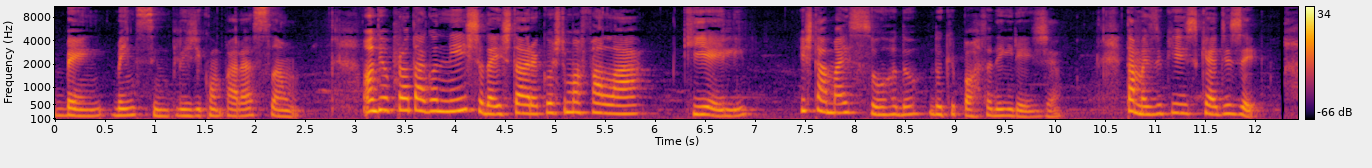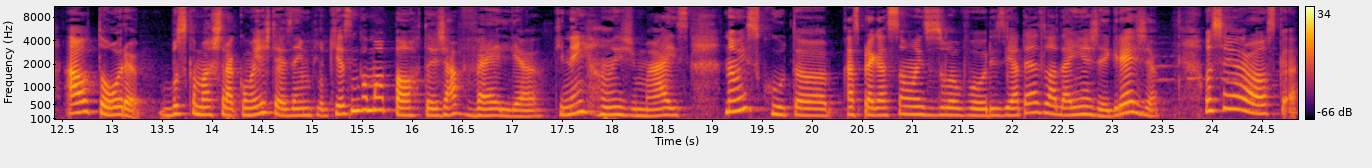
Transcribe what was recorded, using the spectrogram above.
bem, bem simples de comparação, onde o protagonista da história costuma falar que ele está mais surdo do que porta de igreja. Tá, mas o que isso quer dizer? A autora busca mostrar com este exemplo que, assim como a porta já velha, que nem range mais, não escuta as pregações, os louvores e até as ladainhas da igreja, o Sr. Oscar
